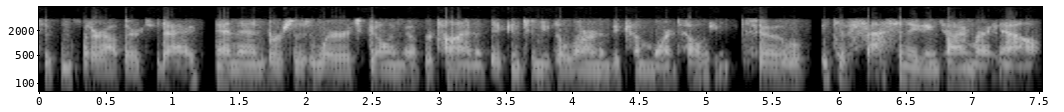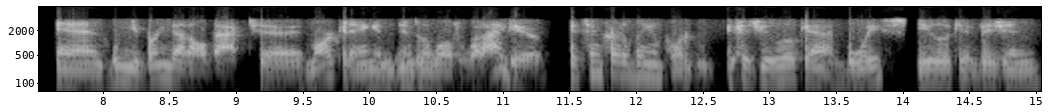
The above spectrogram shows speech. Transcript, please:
systems that are out there today, and then versus where it's going over time as they continue to learn and become more intelligent. So it's a fascinating time right now. And when you bring that all back to marketing and into the world of what I do, it's incredibly important because you look at voice, you look at vision,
